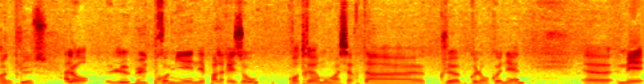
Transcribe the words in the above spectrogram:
de plus? Alors le but premier n'est pas le réseau, contrairement à certains clubs que l'on connaît, mais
